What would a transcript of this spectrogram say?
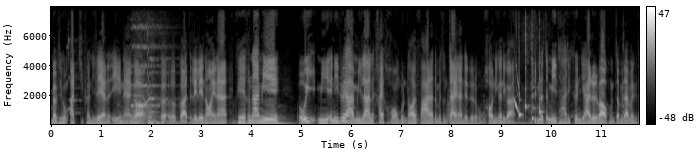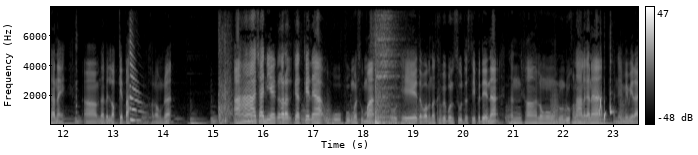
แบบที่ผมอัดคลิปครั้งที่แล้วนั่นเองนะก็ก็ก็ก็อาจจะเละๆหน่อยนะโอเคข้างหน้ามี อุ้ยมีไอ้นี่ด้วยอะมีร้านขายของบนทอยฟ้านะแต่ไม่สนใจนะเดี๋ยวเดี๋ยวผมเข้านี้ก่อนดีกว่าจริงๆน่าจะมีท่าที่เคลื่อนย้ายด้วยหรือเปล่าผมจำไม่ได้มันคือท่าไหนอ่าน่าเป็นล็อกเก็ตปะขอลองดูนะอ่าใช่เนี่ยก็ล็อกเก็ตนะฮะโอ้โหพุ่งมาสูงมากโอเค แต่ว่ามันต้องขึ้นไปบนสุดสิประเด็นอะท่านข้าลงลงลงดูข้างล่างแล้วกันนะฮะอันนี้ไม่มีอะไร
